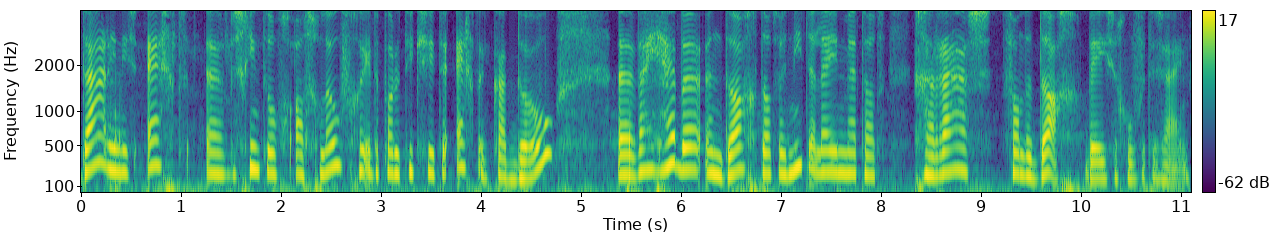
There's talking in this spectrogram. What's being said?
daarin is echt, eh, misschien toch als gelovigen in de politiek zitten, echt een cadeau. Eh, wij hebben een dag dat we niet alleen met dat geraas van de dag bezig hoeven te zijn.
